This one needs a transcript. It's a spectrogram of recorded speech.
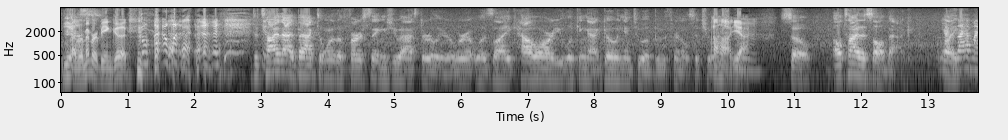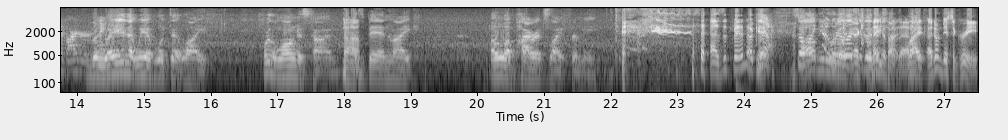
Yes. I remember it being good. To tie that back to one of the first things you asked earlier, where it was like, how are you looking at going into a booth rental situation? uh huh. Yeah. Mm. So I'll tie this all back. yeah, because like, I have my barter. the idea. way that we have looked at life for the longest time Uh-huh. has been like, oh, a pirate's life for me. Has it been okay? Yeah. So, I'll like, need a little explanation about that. Like- I, I don't disagree.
